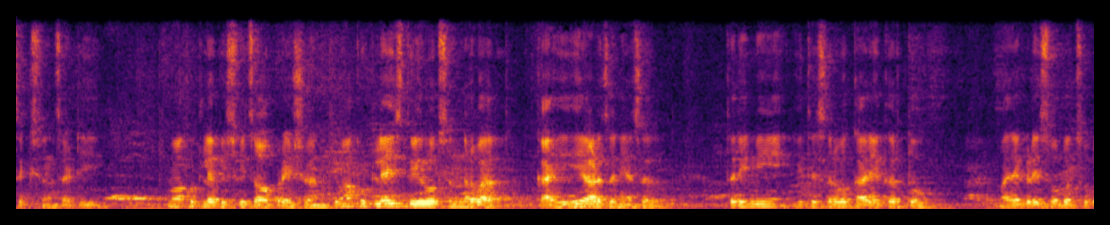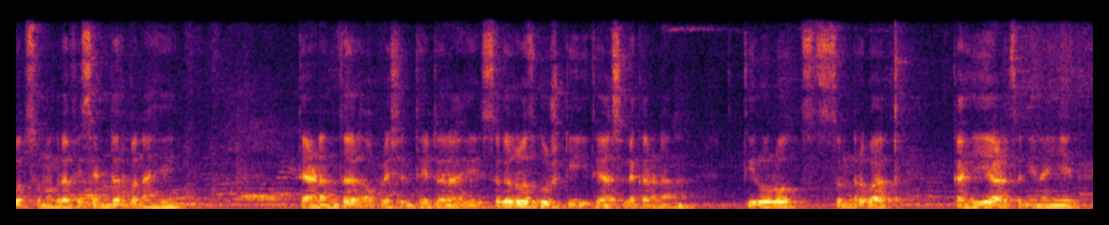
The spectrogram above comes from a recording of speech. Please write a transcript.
सेक्शनसाठी किंवा कुठल्या पिशवीचं ऑपरेशन किंवा कुठल्याही स्त्रीरोग संदर्भात काहीही अडचणी असेल तरी मी इथे सर्व कार्य करतो. माझ्याकडे सोबत सोबत सोनोग्राफी सेंटर पण आहे. त्यानंतर ऑपरेशन थिएटर आहे. सगळ्याच गोष्टी इथे असल्याकारणानं स्त्रीरोग संदर्भात काहीही अडचणी नाही आहेत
